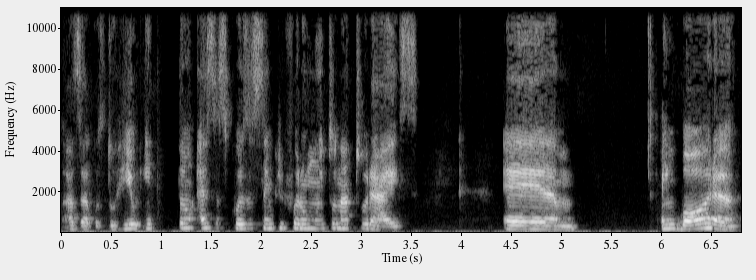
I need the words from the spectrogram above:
as águas do rio. Então, essas coisas sempre foram muito naturais. É, embora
